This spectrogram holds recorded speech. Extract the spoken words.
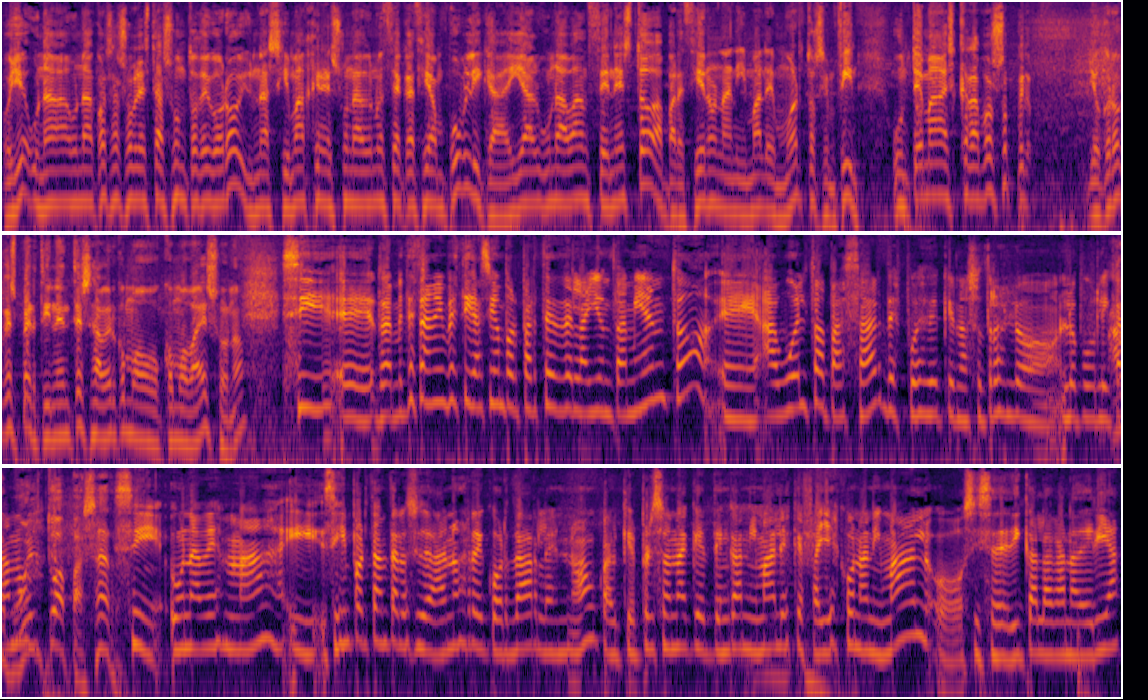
Oye, una, una cosa sobre este asunto de Goroy, unas imágenes, una denuncia que hacían pública. ¿Hay algún avance en esto? Aparecieron animales muertos, en fin, un tema escravoso, pero yo creo que es pertinente saber cómo, cómo va eso, ¿no? Sí, eh, realmente está en investigación por parte del ayuntamiento. eh, ha vuelto a pasar después de que nosotros lo, lo publicamos. Ha vuelto a pasar. Sí, una vez más. Y sí es importante a los ciudadanos recordarles, ¿no? Cualquier persona que tenga animales, que fallezca un animal o si se dedica a la ganadería,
